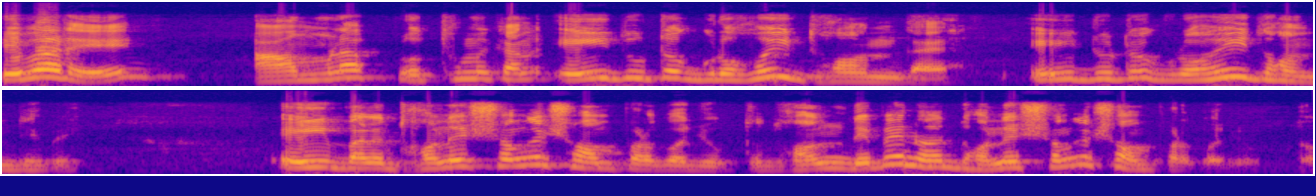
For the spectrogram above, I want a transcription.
এবারে আমরা প্রথমে কেন এই দুটো গ্রহই ধন দেয়? এই দুটো গ্রহই ধন দেবে। এই মানে ধনের সঙ্গে সম্পর্কযুক্ত। ধন দেবে না, ধনের সঙ্গে সম্পর্কযুক্ত।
